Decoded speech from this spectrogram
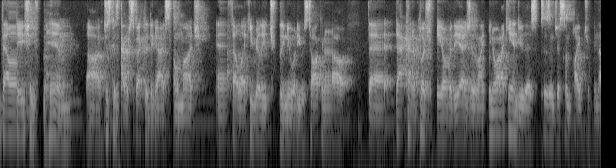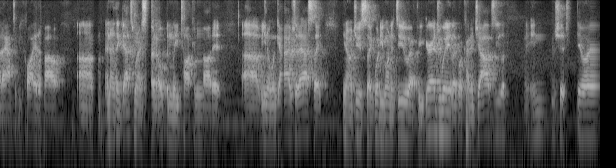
validation from him, uh, just because I respected the guy so much and I felt like he really truly knew what he was talking about. That that kind of pushed me over the edge. And like, you know what, I can do this. This isn't just some pipe dream that I have to be quiet about. Um, and I think that's when I started openly talking about it. Uh, you know, when guys would ask, like, you know, just like, what do you want to do after you graduate? Like, what kind of jobs do you look at? Internships doing?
